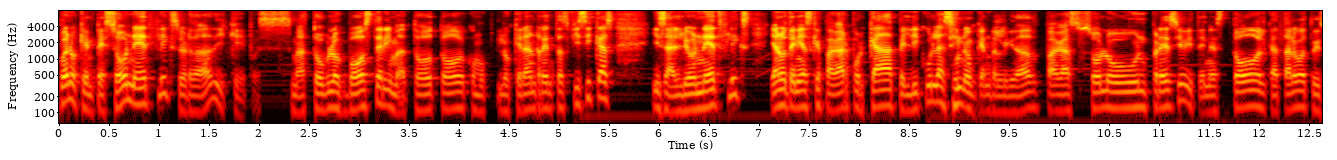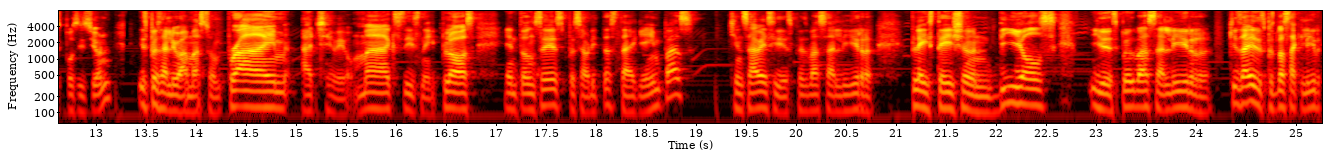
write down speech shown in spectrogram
Bueno, que empezó Netflix, ¿verdad? Y que pues mató Blockbuster y mató todo como lo que eran rentas físicas y salió Netflix. Ya no tenías que pagar por cada película, sino que en realidad pagas solo un precio y tenés todo el catálogo a tu disposición. Y después salió Amazon Prime, HBO Max, Disney Plus. Entonces, pues ahorita está Game Pass quién sabe si después va a salir PlayStation Deals y después va a salir, quién sabe, después va a salir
